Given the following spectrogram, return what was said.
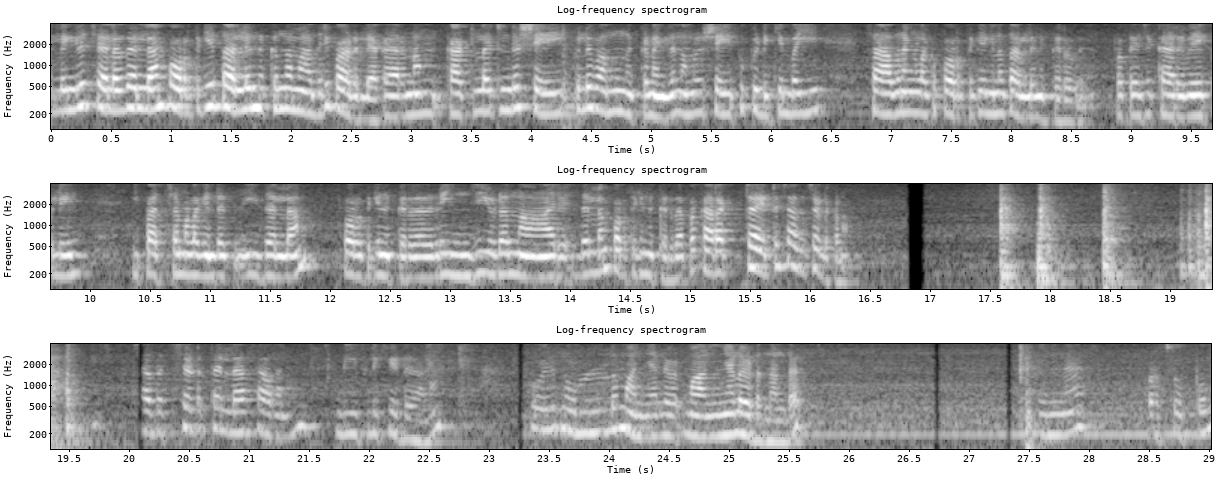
ഇല്ലെങ്കിൽ ചിലതെല്ലാം പുറത്തേക്ക് തള്ളി നിൽക്കുന്ന മാതിരി പാടില്ല. കാരണം കട്ട്ലറ്റിന്റെ ഷേപ്പിൽ വന്ന് നിൽക്കണമെങ്കിൽ നമ്മൾ ഷേപ്പ് പിടിക്കുമ്പോൾ ഈ സാധനങ്ങളൊക്കെ പുറത്തേക്ക് ഇങ്ങനെ തള്ളി നിൽക്കരുത്. പ്രത്യേകിച്ച് കറിവേപ്പിലയും ഈ പച്ചമുളകിന്റെ ഇതെല്ലാം പുറത്തേക്ക് നിൽക്കരുത് അതായത് ഇഞ്ചിയുടെ നാര് ഇതെല്ലാം പുറത്തേക്ക് നിൽക്കരുത് അപ്പോൾ കറക്റ്റായിട്ട് ചതച്ചെടുക്കണം. ചതച്ചെടുത്ത എല്ലാ സാധനവും ബീഫിലേക്ക് ഇടുകയാണ്. ഒരു നുള്ളു മഞ്ഞൾ മഞ്ഞൾ ഇടുന്നുണ്ട്. പിന്നെ കുറച്ച് ഉപ്പും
